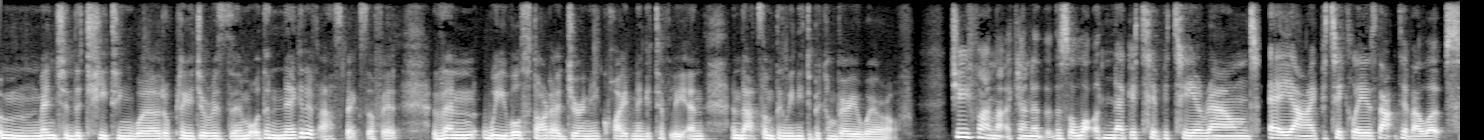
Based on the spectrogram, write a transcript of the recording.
um, mention the cheating word or plagiarism or the negative aspects of it, then we will start our journey quite negatively. And, and that's something we need to become very aware of. Do you find that, Ikenna, that there's a lot of negativity around AI, particularly as that develops,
